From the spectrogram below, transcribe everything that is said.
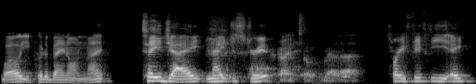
well, you could have been on, mate. TJ, Nature Strip, Don't talk about that. 350.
